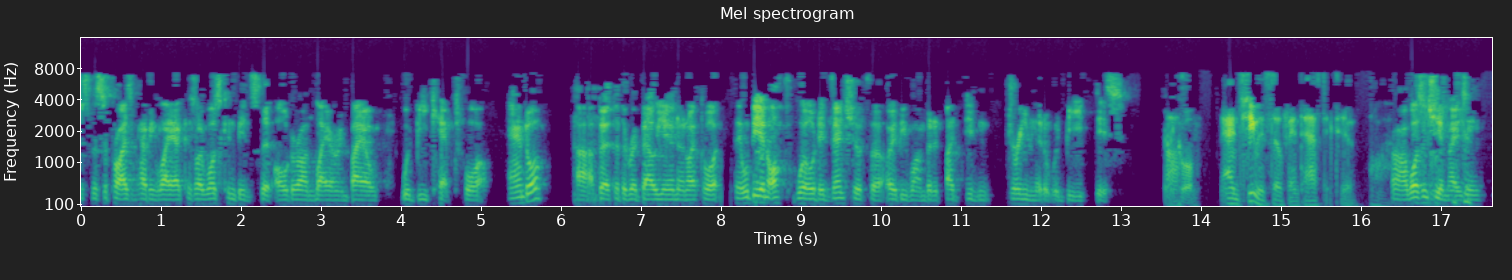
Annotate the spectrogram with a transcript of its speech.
Just the surprise of having Leia because I was convinced that Alderaan, Leia and Bale would be kept for Andor, uh, Birth of the Rebellion. And I thought there would be an off-world adventure for Obi-Wan, but it, I didn't dream that it would be this. Awesome. cool. And she was so fantastic too. Uh, wasn't she amazing?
